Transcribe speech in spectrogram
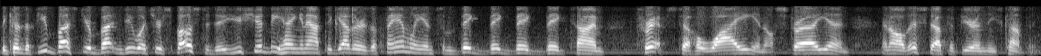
Because if you bust your butt and do what you're supposed to do, you should be hanging out together as a family in some big, big, big, big time trips to Hawaii and Australia and, and all this stuff if you're in these companies.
